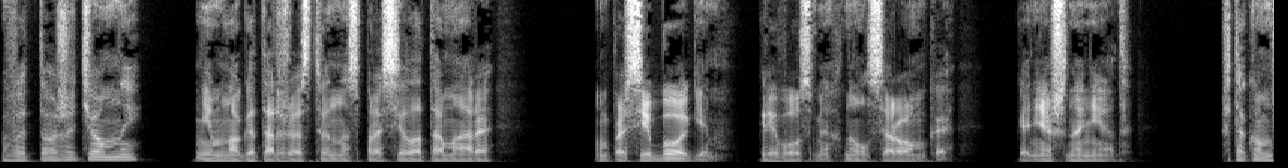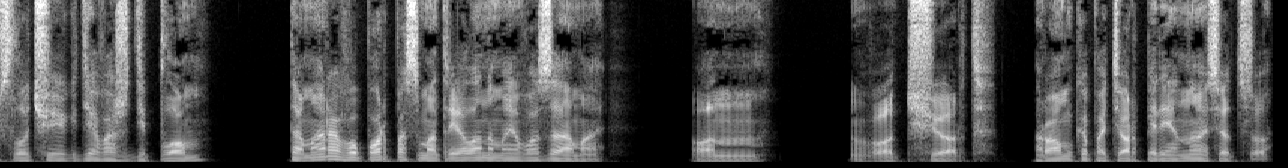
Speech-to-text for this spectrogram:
Вы тоже темный?» — немного торжественно спросила Тамара. «Упаси боги», — криво усмехнулся Ромка. «Конечно, нет». «В таком случае, где ваш диплом?» Тамара в упор посмотрела на моего зама. «Он... вот чёрт». Ромка потер переносицу.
